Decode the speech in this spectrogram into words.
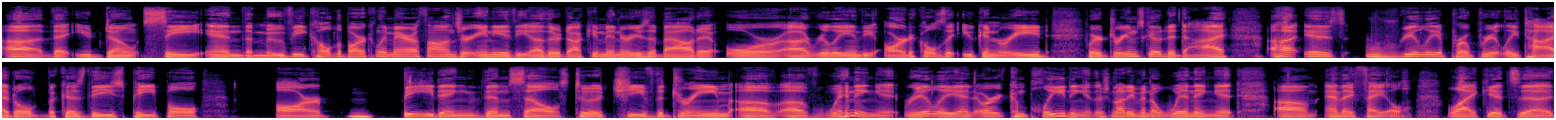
uh, that you don't see in the movie called the Barkley Marathons or any of the other documentaries about it or uh, really in the articles that you can read where Dreams Go to Die uh, is really appropriately titled because these people are beating themselves to achieve the dream of of winning it really and or completing it. There's not even a winning it um and they fail. Like it's uh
